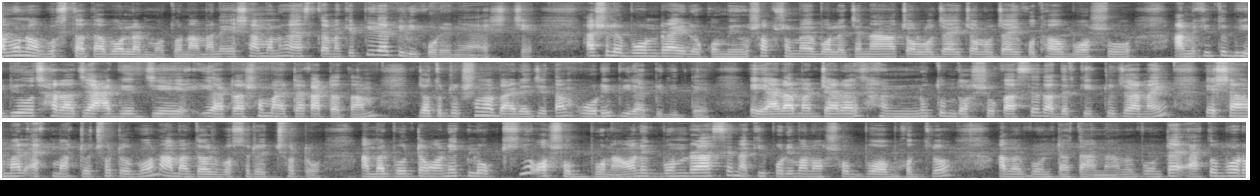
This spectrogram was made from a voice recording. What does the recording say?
এমন অবস্থা তা বলার মতো না। মানে এসে মনে হয় আজকে আমাকে পিড়াপিড়ি করে নিয়ে আসছে। আসলে বোনরা এরকমই। ও সবসময় বলে যে, না, চলো যাই চলো যাই, কোথাও বসো। আমি কিন্তু ভিডিও ছাড়া যে আগে যে ইয়াটা, সময়টা কাটাতাম, যতটুকু সময় বাইরে যেতাম, ওরই পিড়াপিড়িতে। এই আর আমার যারা নতুন দর্শক আছে, তাদেরকে একটু জানাই, এসা আমার একমাত্র ছোট বোন, আমার দশ বছরের ছোট। আমার বোনটা অনেক লক্ষ্মী, অসভ্য না। অনেক বোনরা আছে না কি পরিমাণ অসভ্য, অভদ্র? আমার বোনটা তা না। আমার বোনটা এত বড়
